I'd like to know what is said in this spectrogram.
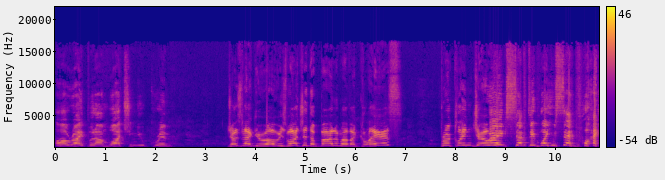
All right, but I'm watching you, Grim. Just like you're always watching the bottom of a glass, Brooklyn Joey. I accepted what you said. Why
